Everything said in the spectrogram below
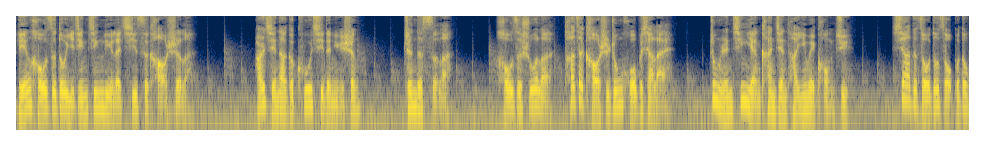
连猴子都已经经历了七次考试了，而且那个哭泣的女生真的死了。猴子说了，他在考试中活不下来。众人亲眼看见他因为恐惧，吓得走都走不动。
